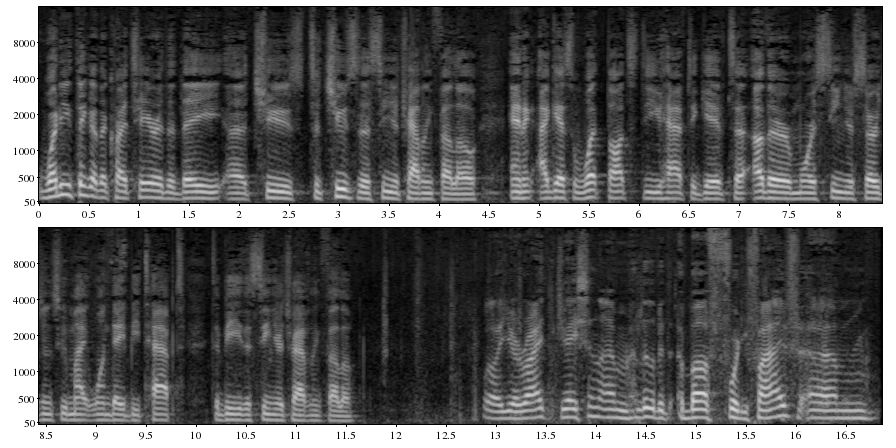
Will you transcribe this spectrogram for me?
what do you think are the criteria that they uh, choose to choose the senior traveling fellow? And I guess what thoughts do you have to give to other more senior surgeons who might one day be tapped to be the senior traveling fellow? Well, you're right, Jaysson. I'm a little bit above 45. Um,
